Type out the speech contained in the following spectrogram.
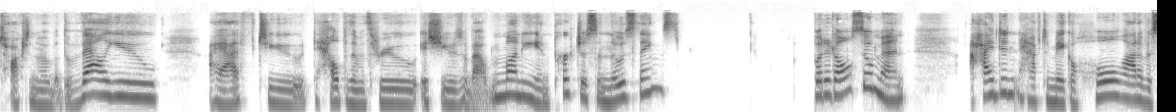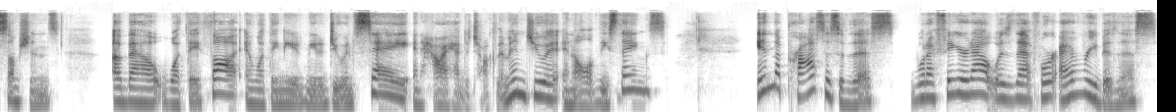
talk to them about the value. I have to help them through issues about money and purchase and those things. But it also meant I didn't have to make a whole lot of assumptions about what they thought and what they needed me to do and say and how I had to talk them into it and all of these things. In the process of this, what I figured out was that for every business,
